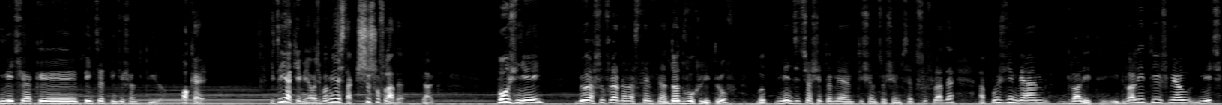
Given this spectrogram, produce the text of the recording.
mieć jak y, 550 kg. Okej. I ty jakie miałeś? Bo miałeś tak, trzy szuflady. Tak. Później była szuflada następna do 2 litrów, Bo w międzyczasie to miałem 1800 szufladę, a później miałem 2 litry. I 2 litry już miał mieć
